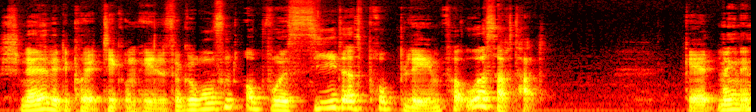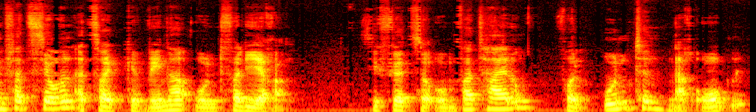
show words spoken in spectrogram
Schnell wird die Politik um Hilfe gerufen, obwohl sie das Problem verursacht hat. Geldmengeninflation erzeugt Gewinner und Verlierer. Sie führt zur Umverteilung von unten nach oben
